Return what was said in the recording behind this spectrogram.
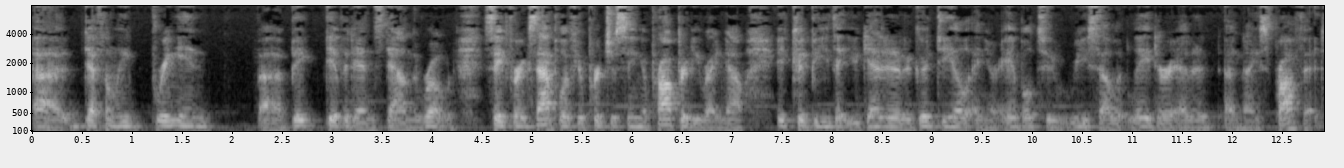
uh, definitely bring in uh, big dividends down the road. Say, for example, if you're purchasing a property right now, it could be that you get it at a good deal and you're able to resell it later at a, a nice profit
